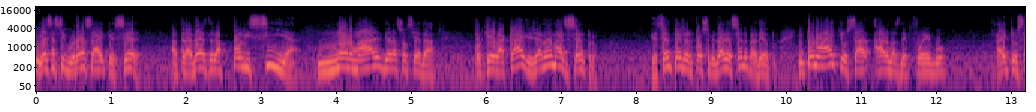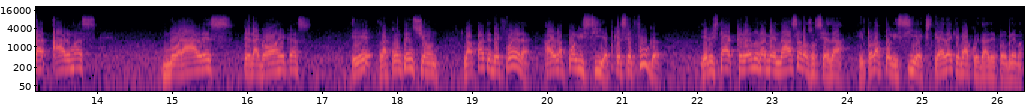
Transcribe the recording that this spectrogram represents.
E essa segurança há que ser através da polícia normal da sociedade. Porque a calle já não é mais centro. O centro tem a possibilidade de centro para dentro. Então não há que usar armas de fogo, há que usar armas morales, pedagógicas e a contenção. Na parte de fora, há a polícia, porque se fuga, Ele está criando uma ameaça à sociedade. Então, a polícia externa que vai cuidar do problema.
